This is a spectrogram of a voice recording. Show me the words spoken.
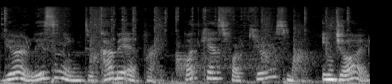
You're listening to KBR Pride, podcast for curious mind. Enjoy.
